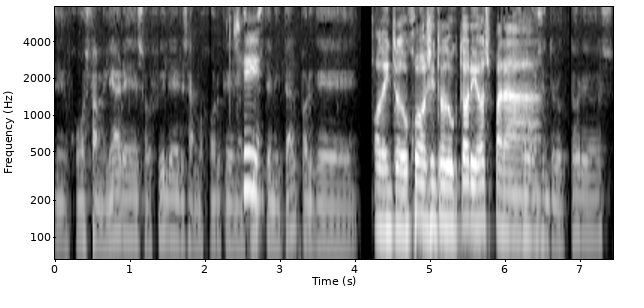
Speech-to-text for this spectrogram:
de juegos familiares o fillers, a lo mejor que nos Sí. gusten y tal, porque O de introdu- juegos introductorios para. juegos introductorios.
